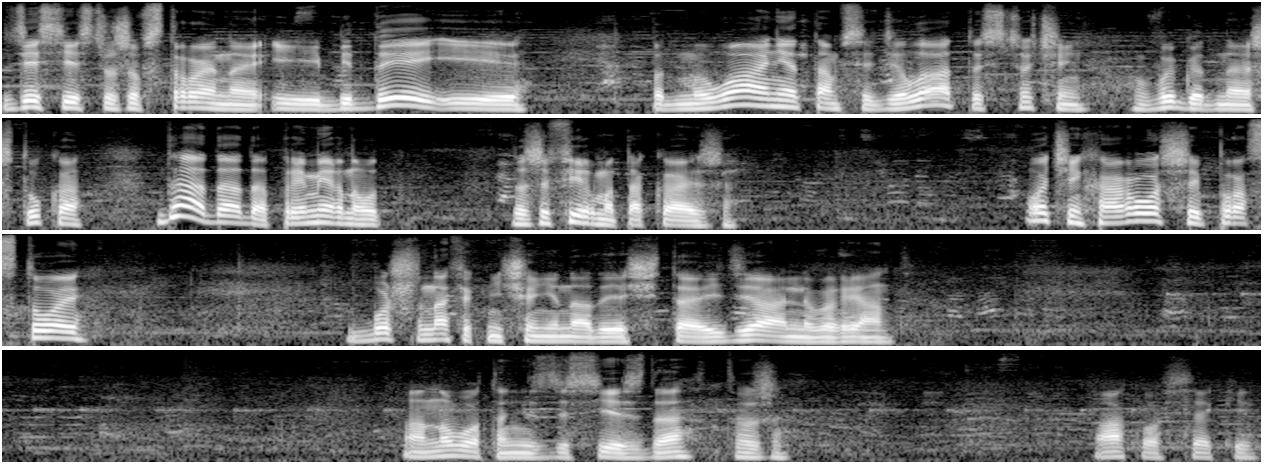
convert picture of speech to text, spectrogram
Здесь есть уже встроенное и биде, и подмывание, там все дела. То есть очень выгодная штука. Да, да, да, примерно вот даже фирма такая же. Очень хороший, простой. Больше нафиг ничего не надо, я считаю. Идеальный вариант. А, ну вот они здесь есть, да, тоже. Аква всякие.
